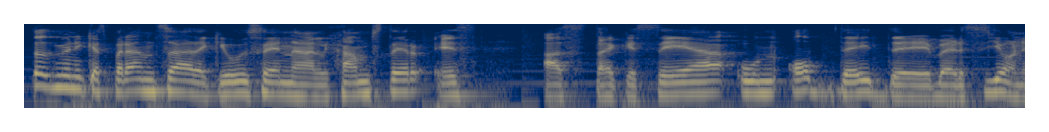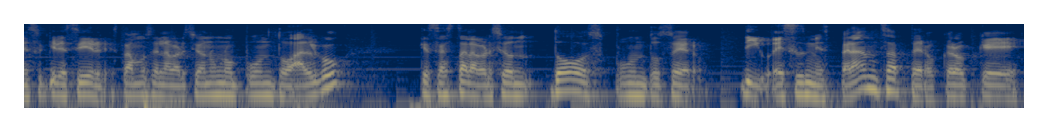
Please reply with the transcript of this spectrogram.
Entonces mi única esperanza de que usen al hamster es hasta que sea un update de versión. Eso quiere decir, estamos en la versión 1. algo, que sea hasta la versión 2.0. Digo, esa es mi esperanza, pero creo que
